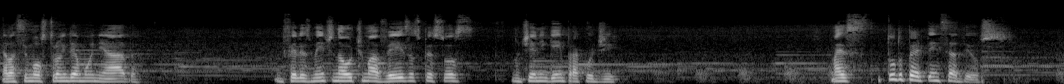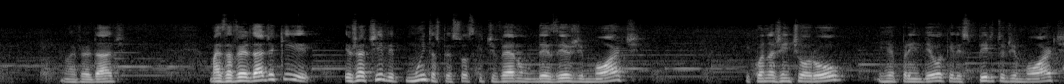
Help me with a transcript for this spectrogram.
Ela se mostrou endemoniada. Infelizmente, na última vez, as pessoas não tinha ninguém para acudir. Mas tudo pertence a Deus. Não é verdade? Mas a verdade é que eu já tive muitas pessoas que tiveram desejo de morte, e quando a gente orou e repreendeu aquele espírito de morte,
